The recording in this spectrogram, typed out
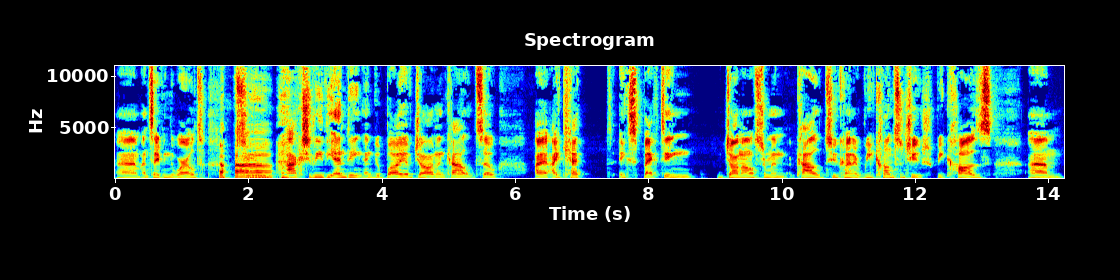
um, and saving the world, to actually the ending and goodbye of John and Cal. So I, I kept expecting John Osterman and Cal to kind of reconstitute because, um,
